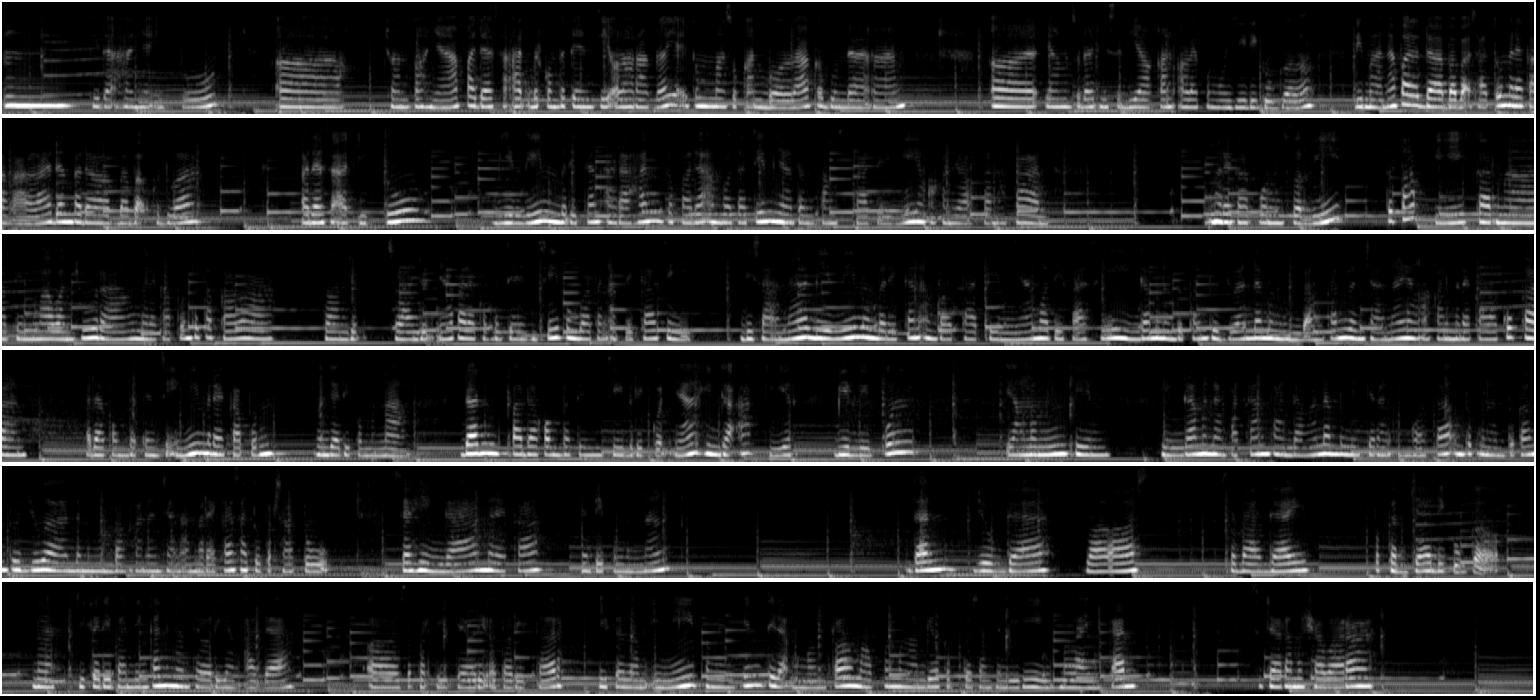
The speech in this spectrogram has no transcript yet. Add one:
Hmm, tidak hanya itu, Uh, contohnya pada saat berkompetensi olahraga yaitu memasukkan bola ke bundaran, uh, yang sudah disediakan oleh penguji di Google, di mana pada babak satu mereka kalah dan pada babak kedua pada saat itu Billy memberikan arahan kepada anggota timnya tentang strategi yang akan dilaksanakan. Mereka pun seri, tetapi karena tim lawan curang, mereka pun tetap kalah. Selanjut, selanjutnya pada kompetensi pembuatan aplikasi. Di sana, Billy memberikan anggota timnya motivasi hingga menentukan tujuan dan mengembangkan rencana yang akan mereka lakukan. Pada kompetensi ini, mereka pun menjadi pemenang. Dan pada kompetensi berikutnya hingga akhir, Billy pun yang memimpin hingga mendapatkan pandangan dan pemikiran anggota untuk menentukan tujuan dan mengembangkan rencana mereka satu persatu sehingga mereka menjadi pemenang dan juga lolos sebagai pekerja di Google. Nah, jika dibandingkan dengan teori yang ada, uh, seperti teori otoriter, di film ini pemimpin tidak mengontrol maupun mengambil keputusan sendiri, melainkan secara musyawarah.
